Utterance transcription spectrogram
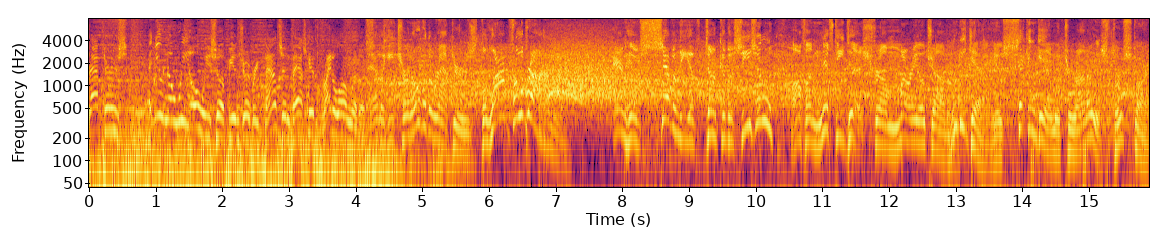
Raptors, and you know we always hope you enjoy every bounce and basket right along with us. And the Heat turn over the Raptors. The lob for LeBron and his 70th dunk of the season off a nifty dish from Mario Chalmers. Rudy Gay, his second game with Toronto, his first start.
